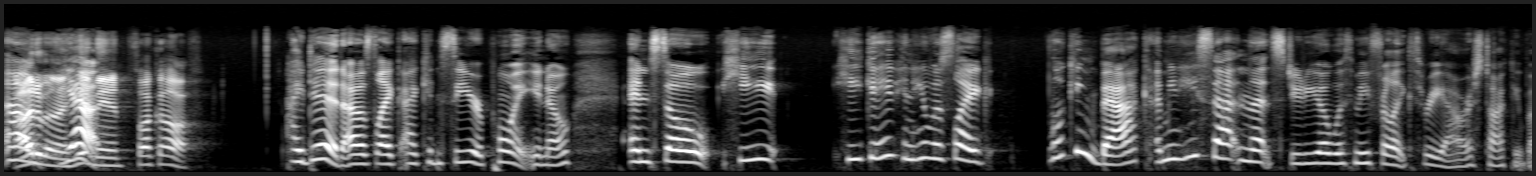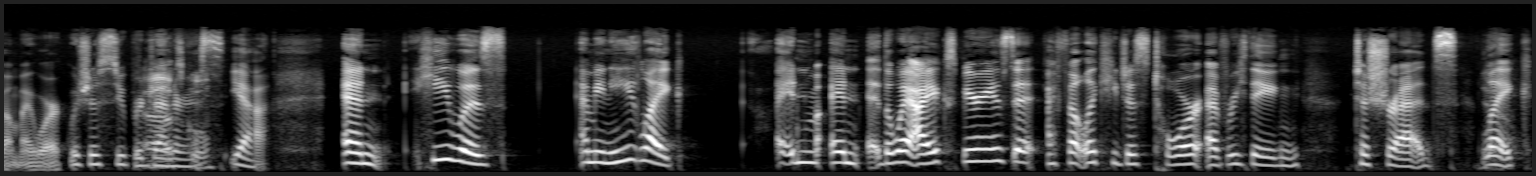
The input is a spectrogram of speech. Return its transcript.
um, I'd have been like, yeah. hey man, fuck off. I did. I was like, I can see your point, you know? And so he he gave and he was like looking back, I mean, he sat in that studio with me for like 3 hours talking about my work, which is super Oh, generous. cool. Yeah. And he was I mean, he like in in eh, the way I experienced it, I felt like he just tore everything to shreds. Yeah. Like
